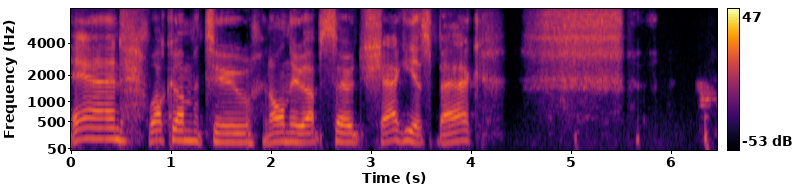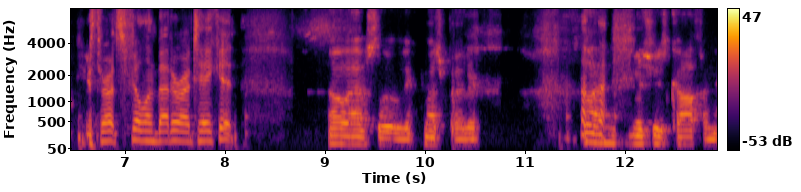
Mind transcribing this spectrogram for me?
And welcome to an all new episode. Shaggy is back. Your throat's feeling better, I take it? Oh, absolutely. Much better. Issues coughing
